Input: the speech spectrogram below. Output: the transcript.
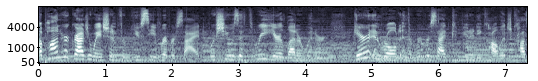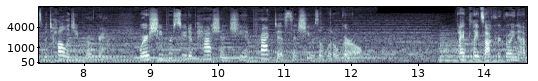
Upon her graduation from UC Riverside, where she was a three year letter winner, Garrett enrolled in the Riverside Community College cosmetology program, where she pursued a passion she had practiced since she was a little girl. I played soccer growing up.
